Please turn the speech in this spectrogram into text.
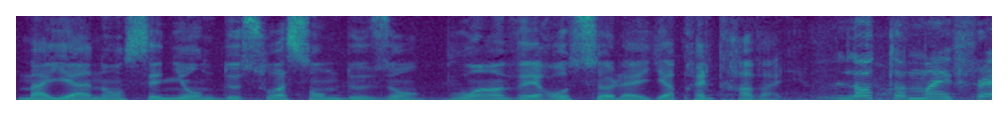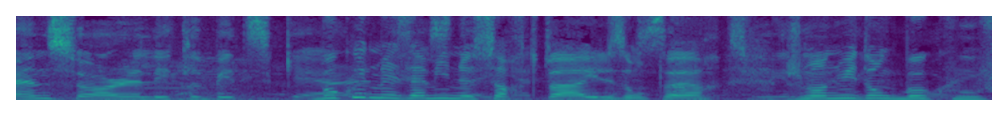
Mayan, enseignante de 62 ans, boit un verre au soleil après le travail. Beaucoup de mes amis ne sortent pas, ils ont peur. Je m'ennuie donc beaucoup.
